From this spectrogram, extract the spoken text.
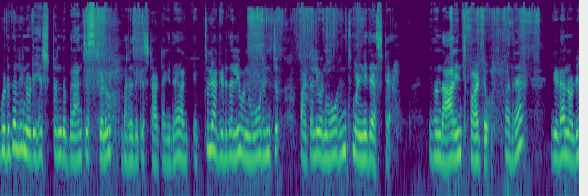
ಬುಡದಲ್ಲಿ ನೋಡಿ, ಎಷ್ಟೊಂದು ಬ್ರಾಂಚಸ್ಗಳು ಬರೋದಕ್ಕೆ ಸ್ಟಾರ್ಟ್ ಆಗಿದೆ. ಆ್ಯಕ್ಚುಲಿ ಆ ಗಿಡದಲ್ಲಿ ಒಂದು ಮೂರು ಇಂಚ್ ಪಾಟಲ್ಲಿ ಒಂದು ಮೂರು ಇಂಚ್ ಮಣ್ಣಿದೆ ಅಷ್ಟೇ. ಇದೊಂದು ಆರು ಇಂಚ್ ಪಾಟು. ಆದರೆ ಗಿಡ ನೋಡಿ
